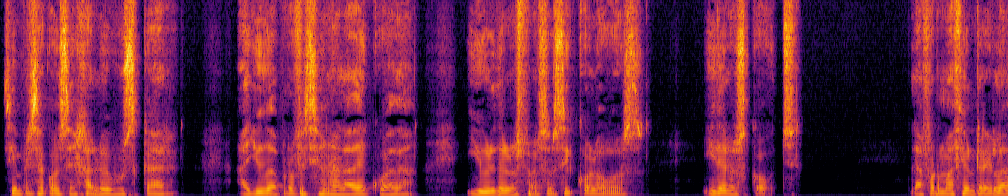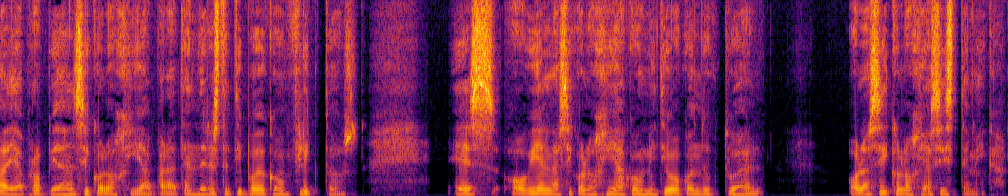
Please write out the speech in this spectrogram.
siempre es aconsejable buscar ayuda profesional adecuada y huir de los falsos psicólogos y de los coaches. La formación reglada y apropiada en psicología para atender este tipo de conflictos es o bien la psicología cognitivo-conductual o la psicología sistémica.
